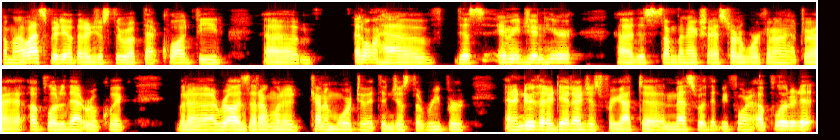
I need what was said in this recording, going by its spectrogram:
on my last video that I just threw up, that quad feed, um, I don't have this image in here. Uh, this is something actually I started working on after I uploaded that real quick. But uh, I realized that I wanted kind of more to it than just the Reaper. And I knew that I did, I just forgot to mess with it before I uploaded it.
